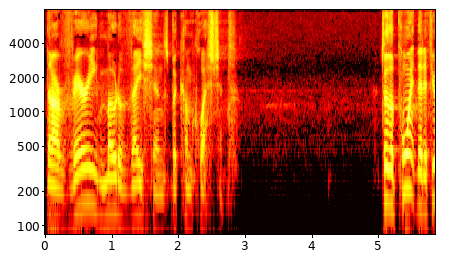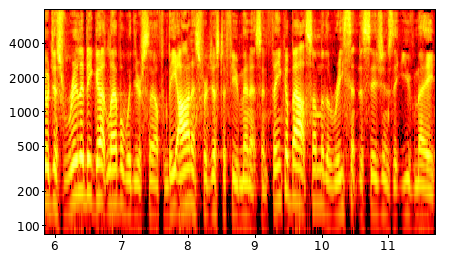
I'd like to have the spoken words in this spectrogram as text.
that our very motivations become questioned. To the point that if you'll just really be gut level with yourself and be honest for just a few minutes and think about some of the recent decisions that you've made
